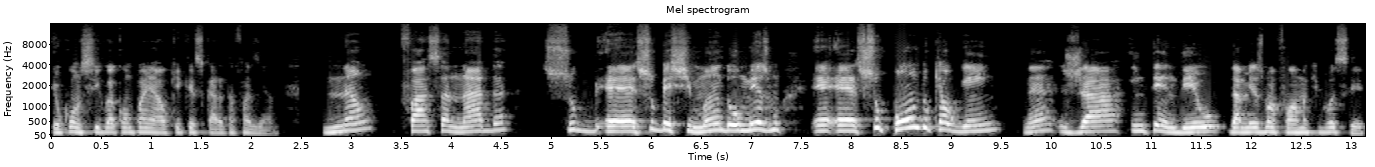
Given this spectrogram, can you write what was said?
eu consigo acompanhar o que, que esse cara está fazendo. Não faça nada sub, é, subestimando ou mesmo é, é, supondo que alguém né, já entendeu da mesma forma que você.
